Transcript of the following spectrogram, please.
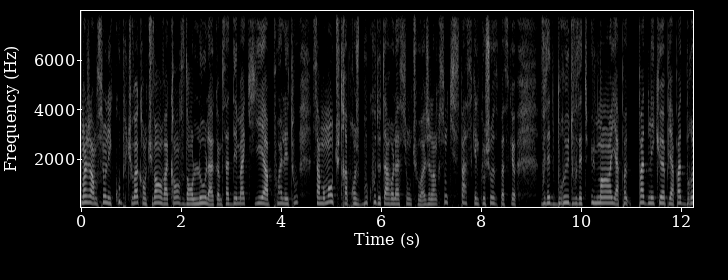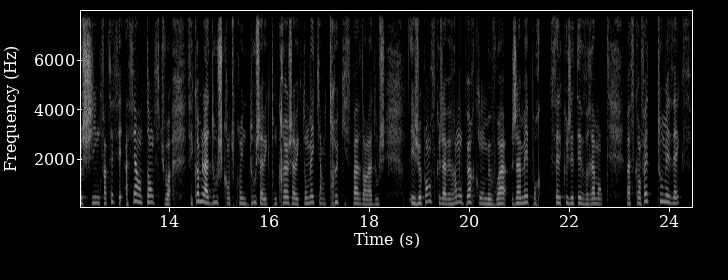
moi j'ai l'impression les couples, tu vois, quand tu vas en vacances dans l'eau, là, comme ça, démaquillé, à poil et tout, c'est un moment où tu te rapproches beaucoup de ta relation, tu vois. J'ai l'impression qu'il se passe quelque chose parce que vous êtes brut, vous êtes humain, il n'y a pas, pas de make-up, il n'y a pas de brushing. Enfin, tu sais, c'est assez intense, tu vois. C'est comme la douche, quand tu prends une douche avec ton crush, avec ton mec, il y a un truc qui se passe dans la douche. Et je pense que j'avais vraiment peur qu'on me voit jamais pour celle que j'étais vraiment. Parce qu'en fait, tous mes ex,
